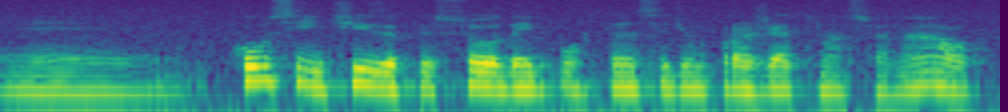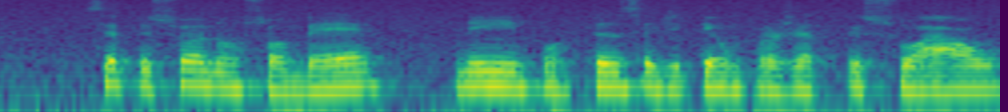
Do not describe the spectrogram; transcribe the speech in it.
é, conscientiza a pessoa da importância de um projeto nacional, se a pessoa não souber, nem a importância de ter um projeto pessoal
